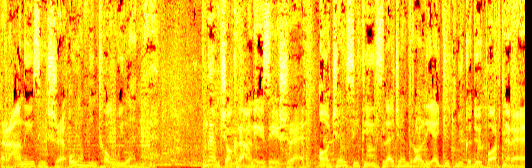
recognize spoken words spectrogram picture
Ránézésre olyan, mintha új lenne. Nem csak ránézésre. A Jazzy 10 Legend Rally együttműködő partnere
